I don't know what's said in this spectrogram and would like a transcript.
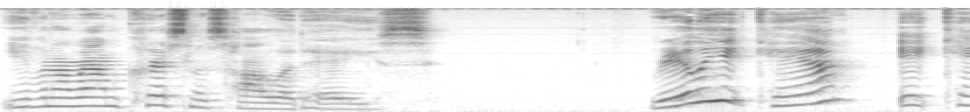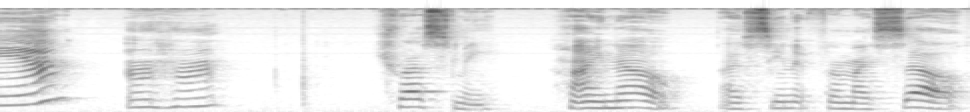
even around Christmas holidays. Really? It can? It can? Uh huh. Trust me, I know. I've seen it for myself.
